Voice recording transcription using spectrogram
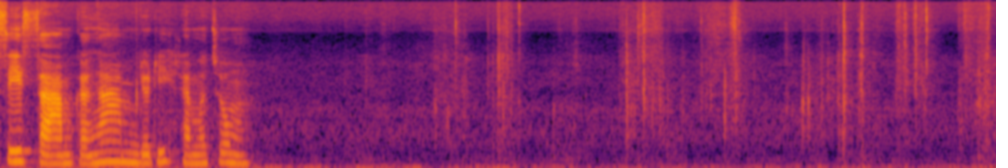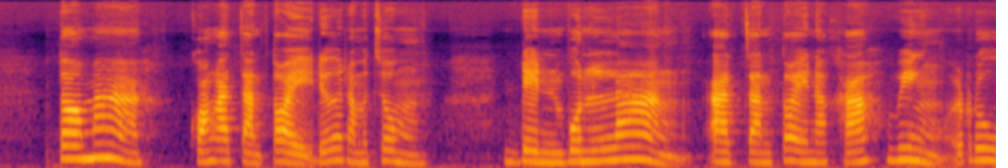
ซีสามก็งามอยู่ดิท่านผู้ชมต่อมา ของอาจารย์ต่อยเด้อท่านผู้ชม เด่นบนล่างอาจารย์ต้อยนะคะ วิ่งรู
